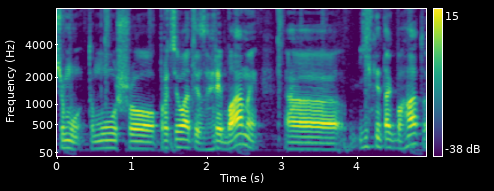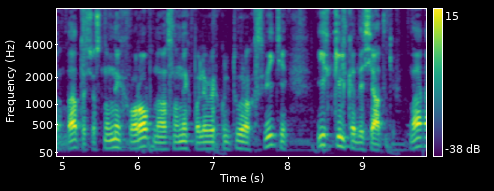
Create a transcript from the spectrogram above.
Чому? Тому що працювати з грибами е, їх не так багато. Да? Тобто основних хвороб на основних польових культурах у світі їх кілька десятків. Да?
